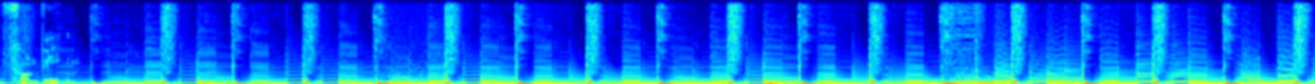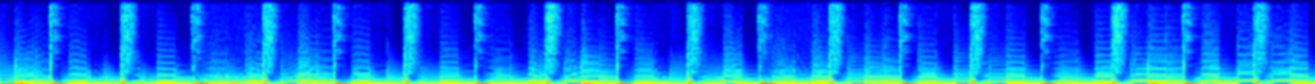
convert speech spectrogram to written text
Von wegen. Mm-hmm.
